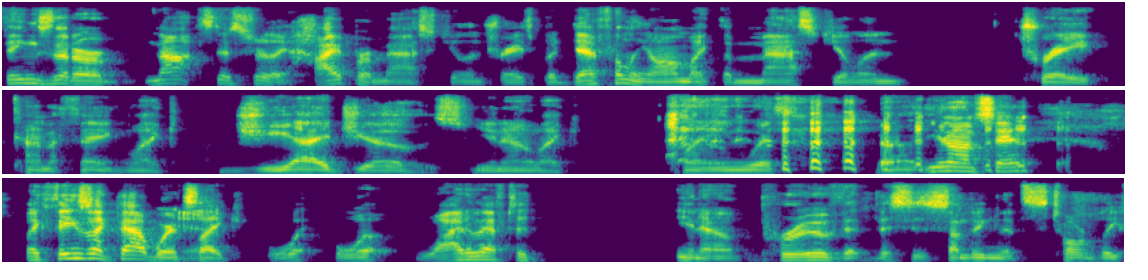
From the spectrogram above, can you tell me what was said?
things that are not necessarily hyper masculine traits, but definitely on like the masculine trait kind of thing, like GI Joes, you know, like playing with, you know what I'm saying? Like things like that, where it's yeah. like, what, what, why do we have to you know prove that this is something that's totally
